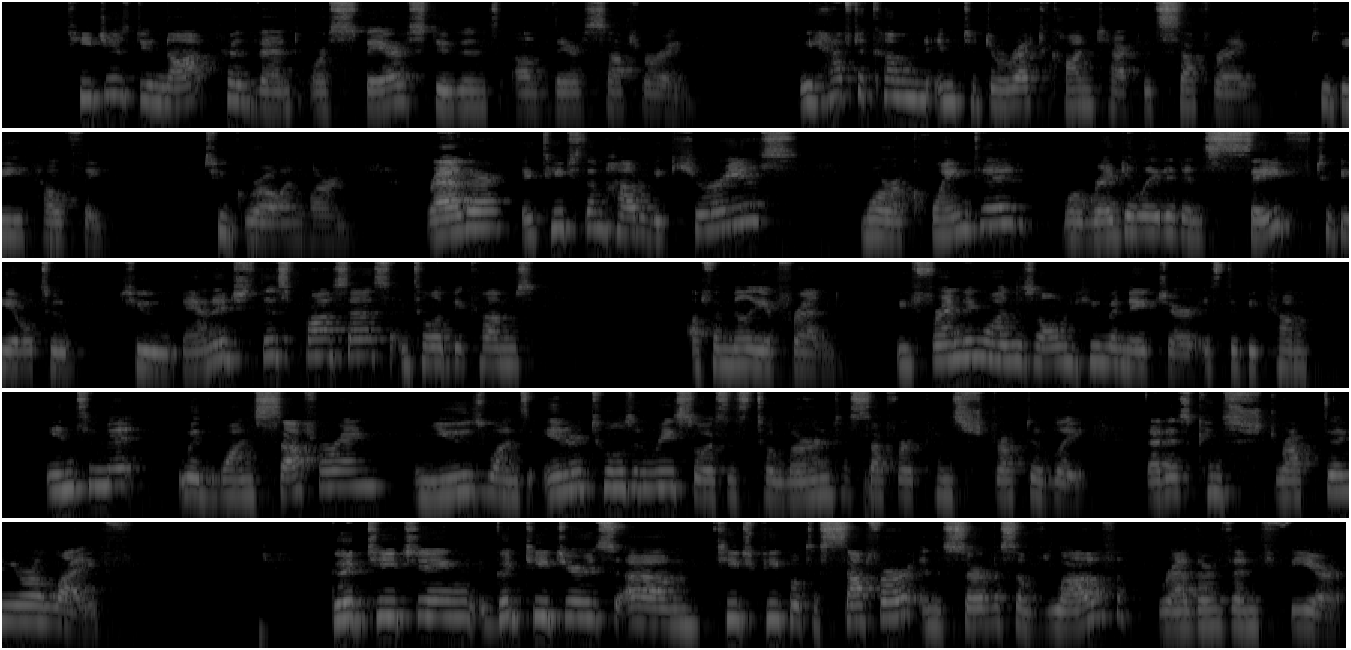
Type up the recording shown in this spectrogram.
Teachers do not prevent or spare students of their suffering. We have to come into direct contact with suffering to be healthy, to grow and learn. Rather, they teach them how to be curious, more acquainted, more regulated, and safe to be able to, to manage this process until it becomes a familiar friend. Befriending one's own human nature is to become intimate with one's suffering and use one's inner tools and resources to learn to suffer constructively. That is constructing your life Good teaching, good teachers um, teach people to suffer in the service of love rather than fear.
